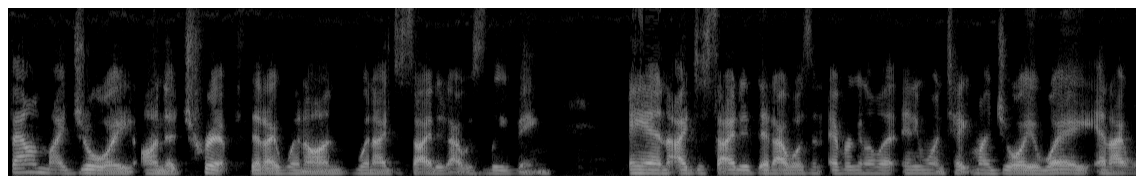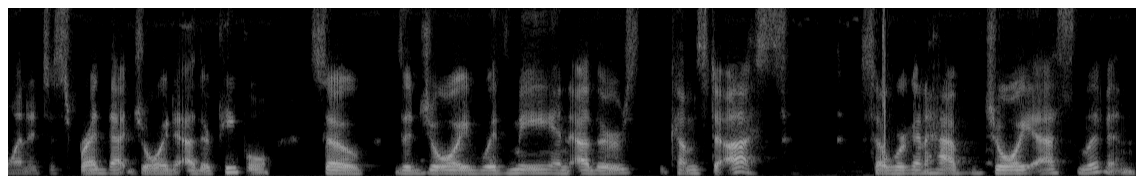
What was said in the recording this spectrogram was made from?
found my joy on a trip that I went on when I decided I was leaving and I decided that I wasn't ever going to let anyone take my joy away and I wanted to spread that joy to other people. So the joy with me and others comes to us. So we're going to have joy us living.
